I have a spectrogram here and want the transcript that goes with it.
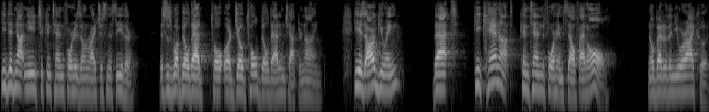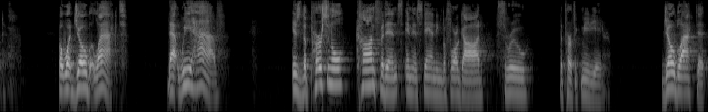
He did not need to contend for his own righteousness either. This is what Bildad told, or Job told Bildad in chapter 9. He is arguing that he cannot contend for himself at all, no better than you or I could. But what Job lacked, that we have, is the personal confidence in his standing before God through the perfect mediator. Job lacked it.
